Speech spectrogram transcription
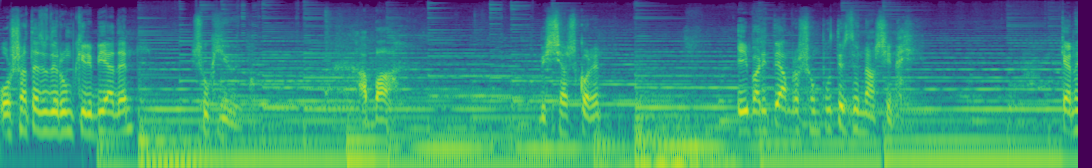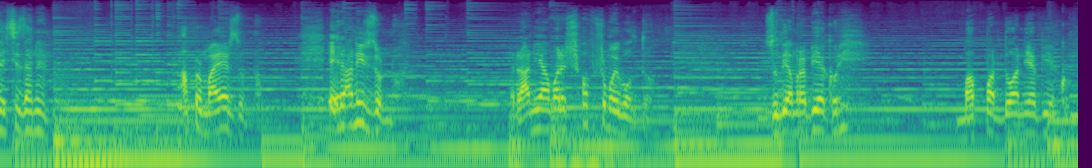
ওর সাথে যদি রুমকির বিয়া দেন, সুখী হইব। আব্বা, বিশ্বাস করেন, এই বাড়িতে আমরা সম্পত্তির জন্য আসি নাই। কেন এসেছি জানেন? আপনার মায়ের জন্য, এই রানীর জন্য। রানী আমারে সব সময় বলতো, যদি আমরা বিয়ে করি বাপ্পার দোয়া নিয়ে বিয়ে করব।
